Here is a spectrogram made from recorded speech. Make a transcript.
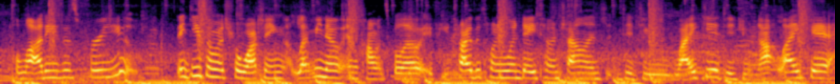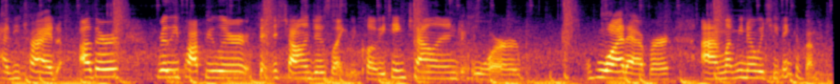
Pilates is for you. Thank you so much for watching. Let me know in the comments below if you tried the 21 day tone challenge. Did you like it? Did you not like it? Have you tried other really popular fitness challenges like the Chloe Ting challenge or whatever? Um, let me know what you think of them.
